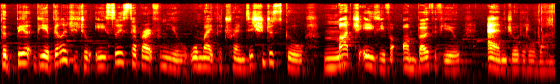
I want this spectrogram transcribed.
The, the ability to easily separate from you will make the transition to school much easier for, on both of you and your little one.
